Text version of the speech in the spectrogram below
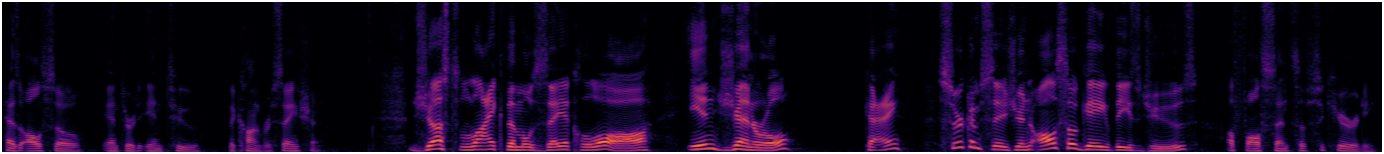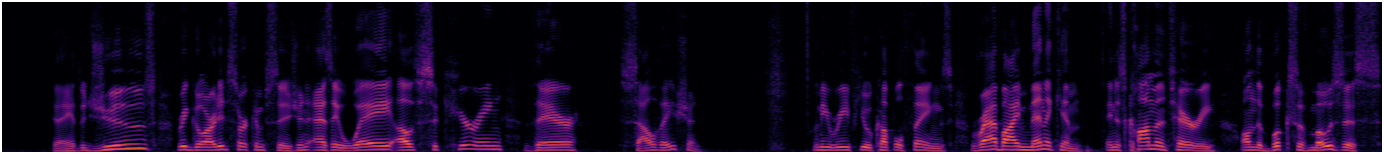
has also entered into the conversation. Just like the Mosaic law in general, okay, circumcision also gave these Jews a false sense of security. Okay? The Jews regarded circumcision as a way of securing their salvation. Let me read for you a couple things. Rabbi Menachem, in his commentary on the books of Moses,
